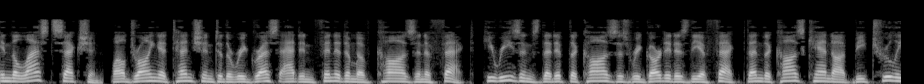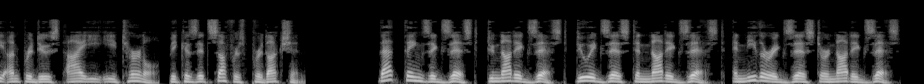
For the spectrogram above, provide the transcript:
In the last section, while drawing attention to the regress ad infinitum of cause and effect, he reasons that if the cause is regarded as the effect then the cause cannot be truly unproduced i.e. eternal, because it suffers production. That things exist, do not exist, do exist and not exist, and neither exist or not exist,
